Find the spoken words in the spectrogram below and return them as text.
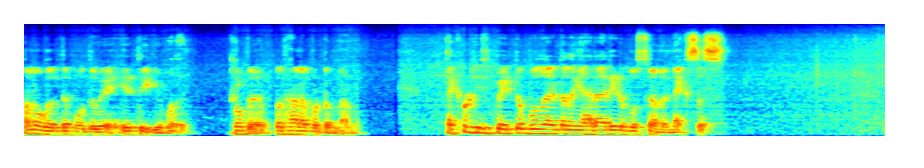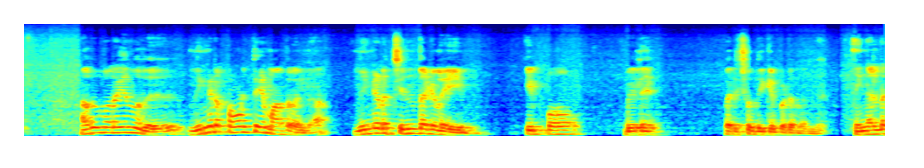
സമൂഹത്തെ പൊതുവെ എത്തിക്കുന്നത്. അത് പ്രധാനപ്പെട്ട ഒന്നാണ് ടെക്നോളജി ഏറ്റവും പുതുതായിട്ട് ഇറങ്ങിയ ഹരാരിയുടെ പുസ്തകമാണ് നെക്സസ് അത് പറയുന്നത് നിങ്ങളുടെ പ്രവൃത്തിയെ മാത്രമല്ല നിങ്ങളുടെ ചിന്തകളെയും ഇപ്പോ വില പരിശോധിക്കപ്പെടുന്നുണ്ട്. നിങ്ങളുടെ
